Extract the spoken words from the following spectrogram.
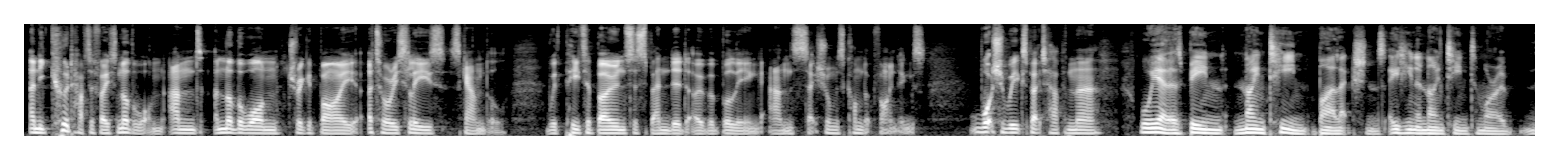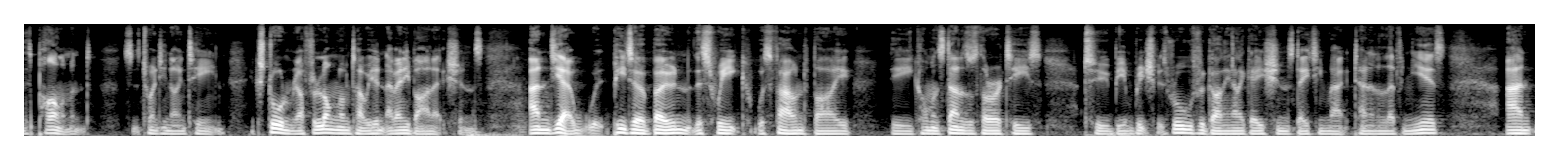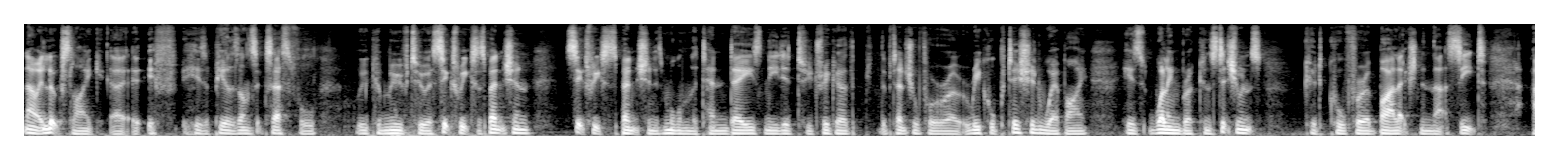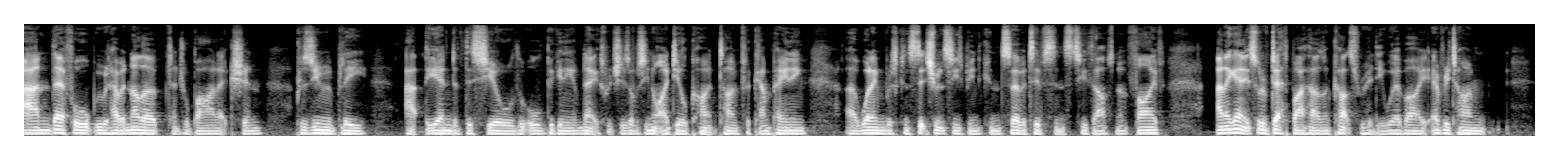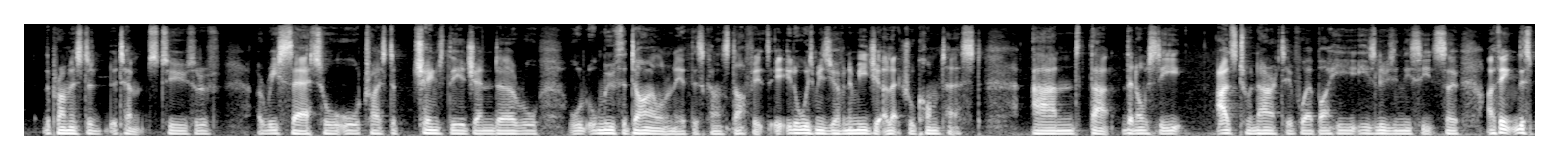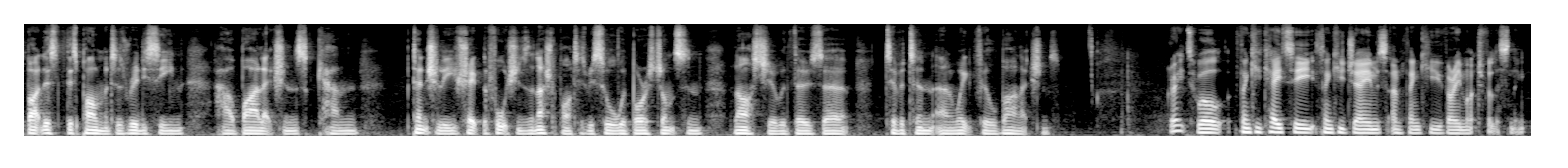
And he could have to face another one, and another one triggered by a Tory sleaze scandal, with Peter Bone suspended over bullying and sexual misconduct findings. What should we expect to happen there? Well, yeah, there's been 19 by elections, 18 and 19 tomorrow, this Parliament, since 2019. Extraordinary. After a long, long time, we didn't have any by elections. And yeah, Peter Bone this week was found by the Common Standards authorities to be in breach of its rules regarding allegations dating back 10 and 11 years. And now it looks like uh, if his appeal is unsuccessful, we could move to a six week suspension. Six week suspension is more than the 10 days needed to trigger the, the potential for a recall petition, whereby his Wellingborough constituents could call for a by election in that seat. And therefore, we would have another potential by election, presumably at the end of this year or the, or the beginning of next, which is obviously not ideal time for campaigning. Uh, Wellingborough's constituency has been conservative since 2005. And again, it's sort of death by a thousand cuts, really, whereby every time the Prime Minister attempts to sort of a reset or, or tries to change the agenda or, or, or, move the dial on any of this kind of stuff, it, it always means you have an immediate electoral contest. And that then obviously adds to a narrative whereby he, he's losing these seats. So I think this this this Parliament has really seen how by-elections can potentially shape the fortunes of the national parties. We saw with Boris Johnson last year with those uh, Tiverton and Wakefield by-elections. Great. Well, thank you, Katy. Thank you, James, and thank you very much for listening.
